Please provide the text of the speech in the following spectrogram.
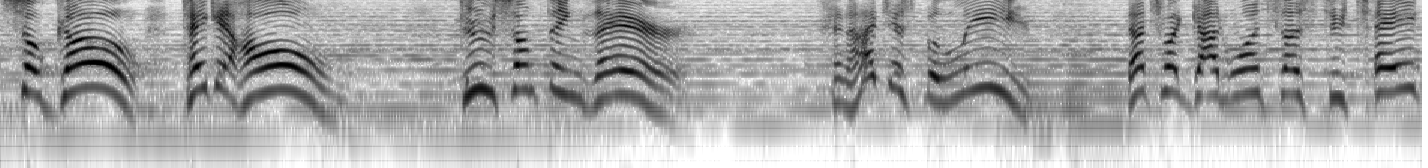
So go, take it home, do something there. And I just believe that's what God wants us to take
